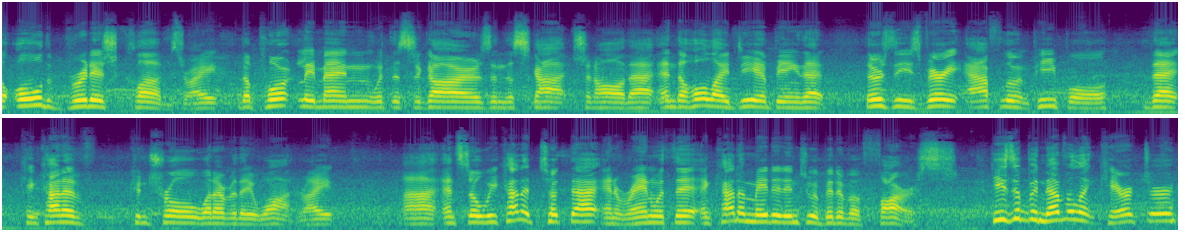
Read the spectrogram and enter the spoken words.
the old British clubs, right? The portly men with the cigars and the scotch and all that. And the whole idea being that there's these very affluent people that can kind of control whatever they want, right? Uh, and so we kind of took that and ran with it and kind of made it into a bit of a farce he's a benevolent character,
